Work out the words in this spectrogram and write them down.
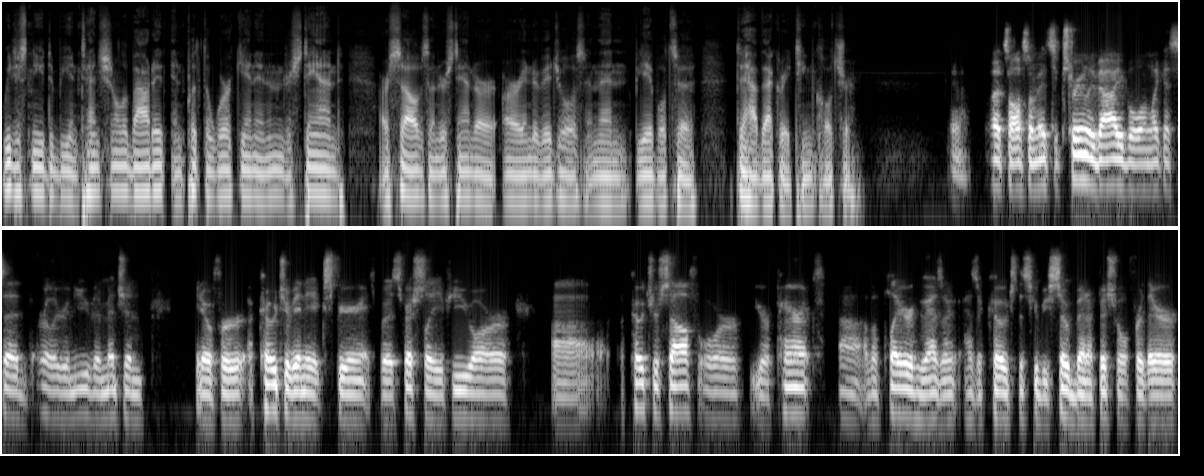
We just need to be intentional about it and put the work in and understand ourselves, understand our, our individuals, and then be able to to have that great team culture. That's awesome. It's extremely valuable. And like I said earlier, and you even mentioned, you know, for a coach of any experience, but especially if you are uh, a coach yourself or you're a parent uh, of a player who has a has a coach, this could be so beneficial for their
